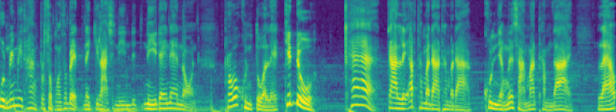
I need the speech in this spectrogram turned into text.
คุณไม่มีทางประสบความสำเร็จในกีฬาชนิดนี้ได้แน่นอน เพราะว่าคุณตัวเล็ก คิดดู แค่การ lay up ธรรมดาธรรมดา คุณยังไม่สามารถทำได้ แล้ว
